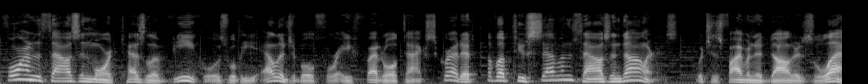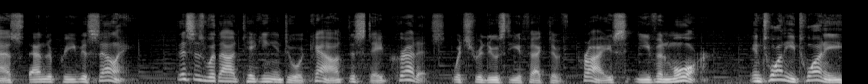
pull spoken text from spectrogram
400,000 more Tesla vehicles will be eligible for a federal tax credit of up to $7,000, which is $500 less than the previous selling. This is without taking into account the state credits, which reduce the effective price even more. In 2020,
